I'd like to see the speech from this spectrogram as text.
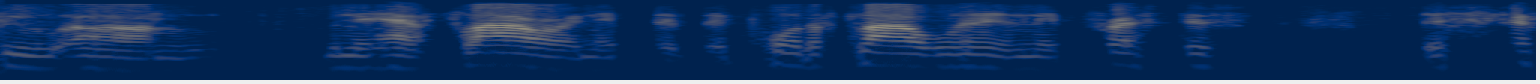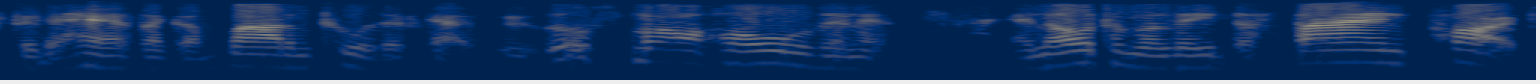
to um, when they have flour and they, they pour the flour in and they press this this sifter that has like a bottom to it that's got little small holes in it, and ultimately the fine parts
